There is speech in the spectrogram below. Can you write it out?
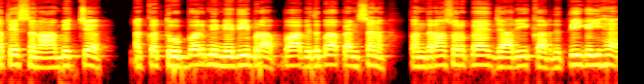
ਅਤੇ ਸੁਨਾਮ ਵਿੱਚ ਅਕਤੂਬਰ ਮਹੀਨੇ ਦੀ ਬੁਢਾਪਾ, ਵਿਧਵਾ ਪੈਨਸ਼ਨ 1500 ਰੁਪਏ ਜਾਰੀ ਕਰ ਦਿੱਤੀ ਗਈ ਹੈ।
